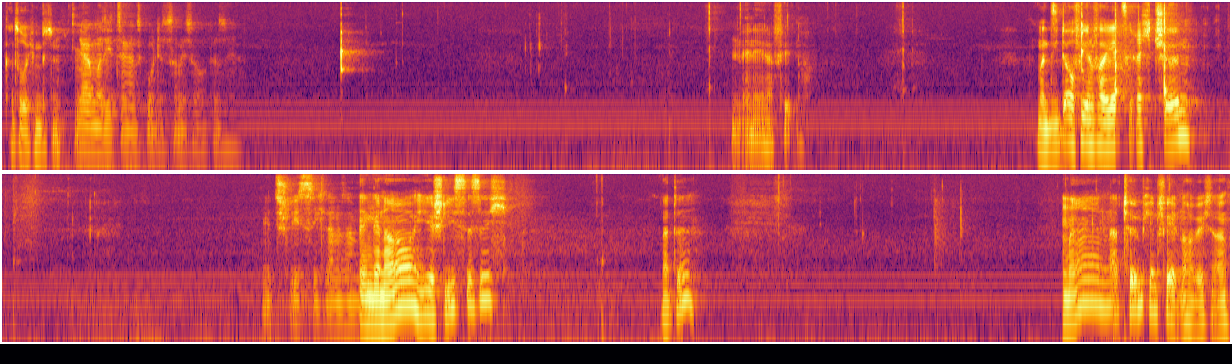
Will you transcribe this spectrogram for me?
Kannst du ruhig ein bisschen. Ja, man sieht es ja ganz gut, jetzt habe ich es auch gesehen. Nee, nee, da fehlt noch. Man sieht auf jeden Fall jetzt recht schön. Jetzt schließt sich langsam. Genau, hier schließt es sich. Warte. Na, ein Atömchen fehlt noch, würde ich sagen.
